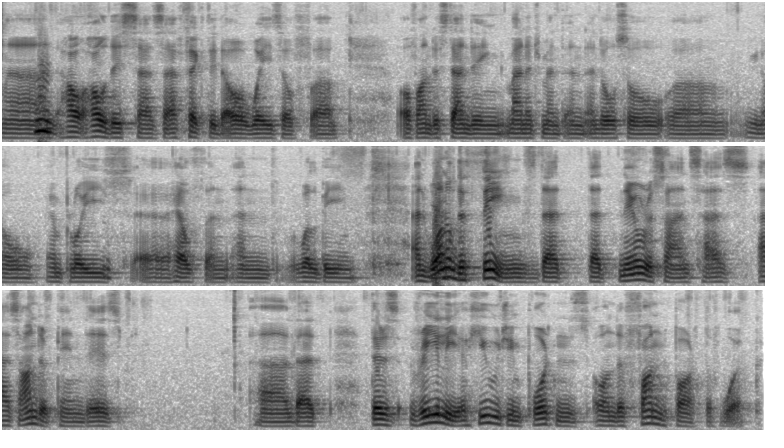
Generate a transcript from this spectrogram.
and mm. how, how this has affected our ways of uh, of understanding management and, and also uh, you know employees uh, health and, and well-being and yeah. one of the things that that neuroscience has has underpinned is uh, that there's really a huge importance on the fun part of work.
